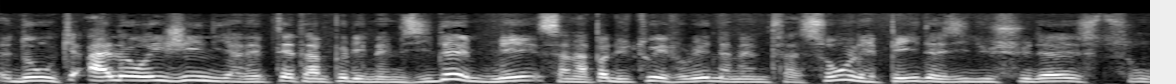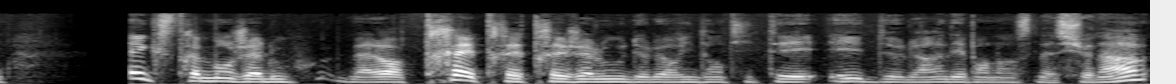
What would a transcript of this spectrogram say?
Donc à l'origine, il y avait peut-être un peu les mêmes idées, mais ça n'a pas du tout évolué de la même façon. Les pays d'Asie du Sud-Est sont extrêmement jaloux, mais alors très très très jaloux de leur identité et de leur indépendance nationale.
